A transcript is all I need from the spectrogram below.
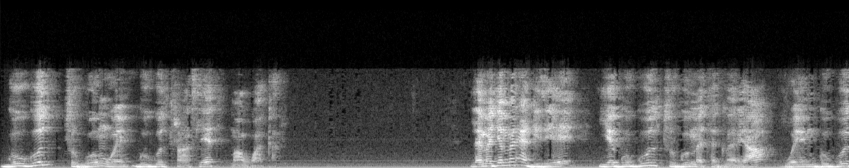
ጉግል ትርጉም ወይም Google Translate ማዋቀር። ለመጀመሪያ ጊዜ የጉግል ትርጉም መተግበሪያ ወይም Google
